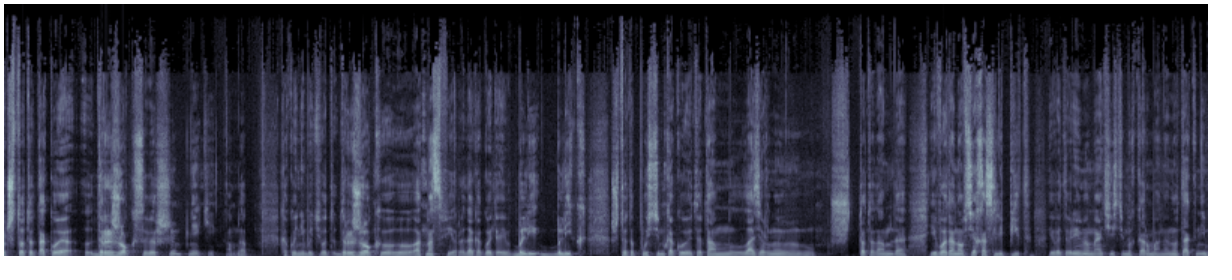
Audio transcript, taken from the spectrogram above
вот что-то такое, дрожок совершим некий, там, да, какой-нибудь вот дрожок э, атмосферы, да, какой-то бли, блик, что-то пустим какую-то там лазерную, что-то там, да, и вот оно всех ослепит, и в это время мы очистим их карманы. Но так не,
